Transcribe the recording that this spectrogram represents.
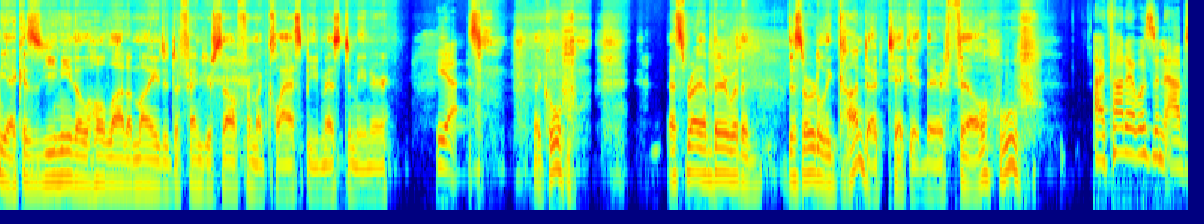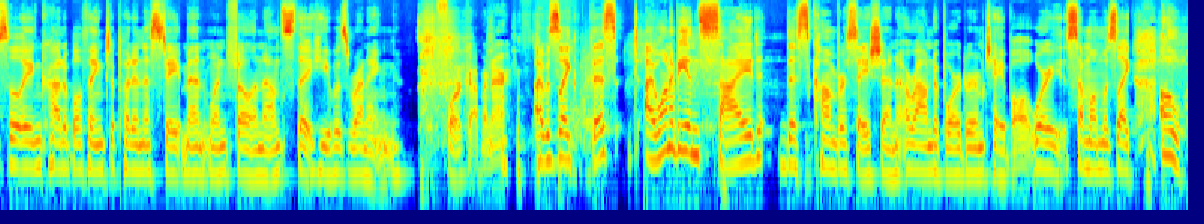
Yeah, because you need a whole lot of money to defend yourself from a class B misdemeanor. Yeah. Like, ooh, that's right up there with a disorderly conduct ticket there, Phil. Ooh. I thought it was an absolutely incredible thing to put in a statement when Phil announced that he was running for governor. I was like, this, I want to be inside this conversation around a boardroom table where someone was like, oh,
